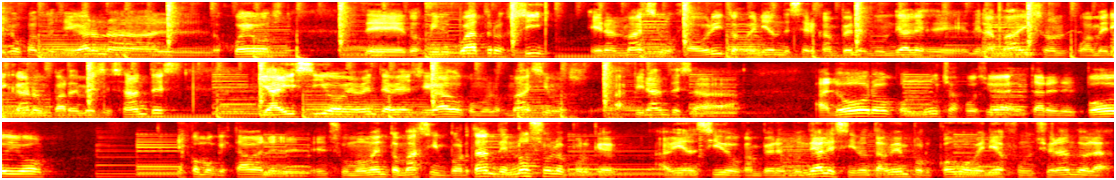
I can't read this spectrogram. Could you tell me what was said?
Ellos cuando llegaron a los Juegos de 2004 sí eran máximos favoritos, venían de ser campeones mundiales de, la Madison o americana un par de meses antes, y ahí sí obviamente habían llegado como los máximos aspirantes al oro, con muchas posibilidades de estar en el podio. Es como que estaban en su momento más importante, no solo porque habían sido campeones mundiales, sino también por cómo venía funcionando la,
